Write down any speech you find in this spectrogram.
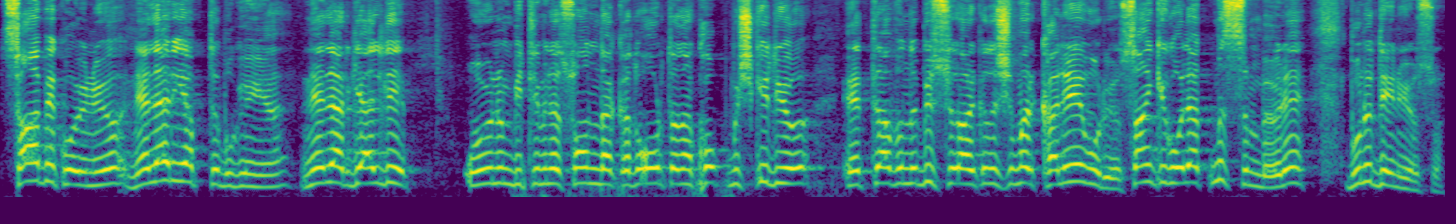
sağ bek oynuyor. Neler yaptı bugün ya? Neler geldi? Oyunun bitimine son dakikada ortadan kopmuş gidiyor. Etrafında bir sürü arkadaşım var kaleye vuruyor. Sanki gol atmışsın böyle. Bunu deniyorsun.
